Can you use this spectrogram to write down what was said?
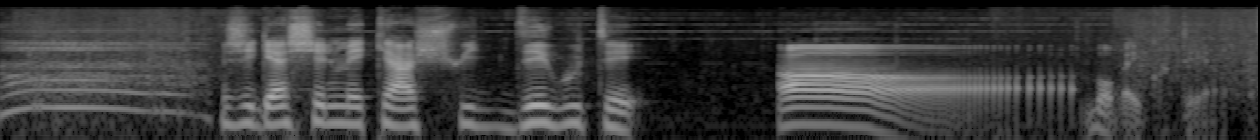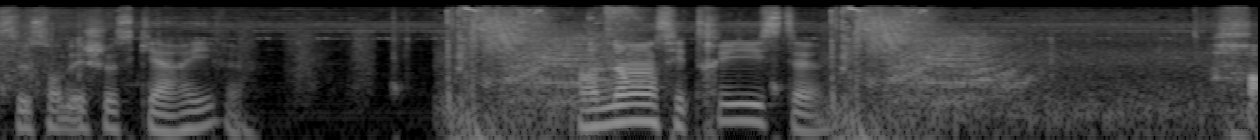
Oh, j'ai gâché le mecha, je suis dégoûté. Oh Bon bah écoutez, hein, ce sont des choses qui arrivent. Oh non, c'est triste. Oh.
